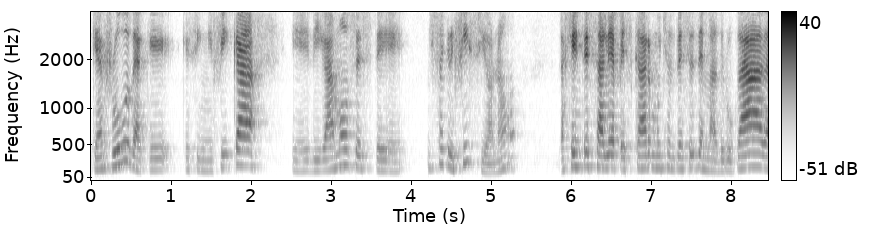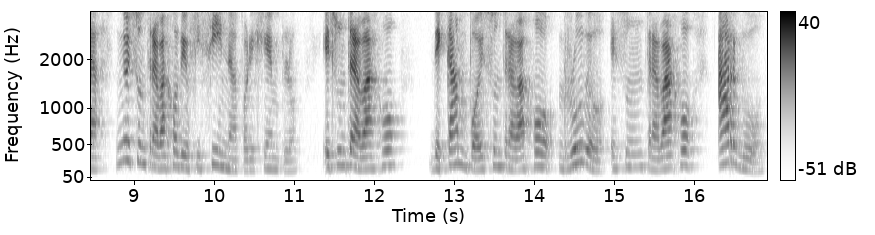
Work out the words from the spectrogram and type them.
que, es ruda, que, significa, eh, digamos, este, un sacrificio, ¿no? La gente sale a pescar muchas veces de madrugada. No es un trabajo de oficina, por ejemplo. Es un trabajo de campo, es un trabajo rudo, es un trabajo arduo.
